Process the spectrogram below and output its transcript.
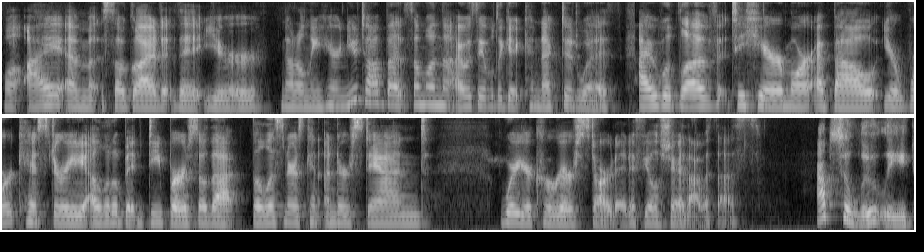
Well, I am so glad that you're not only here in Utah, but someone that I was able to get connected with. I would love to hear more about your work history a little bit deeper so that the listeners can understand where your career started, if you'll share that with us. Absolutely.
